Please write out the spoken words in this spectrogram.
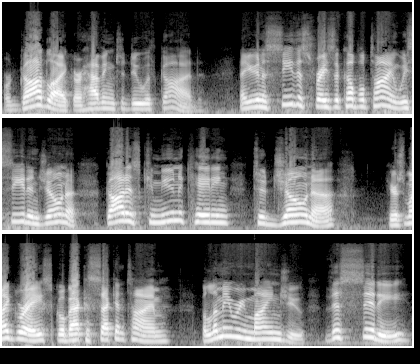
or godlike, or having to do with God. Now you're going to see this phrase a couple times. We see it in Jonah. God is communicating to Jonah, here's my grace, go back a second time, but let me remind you, this city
